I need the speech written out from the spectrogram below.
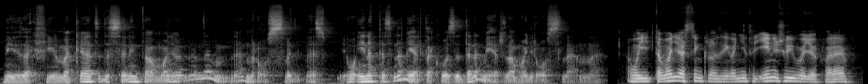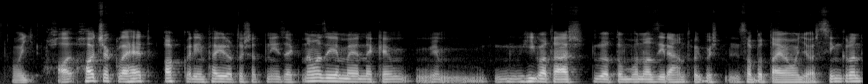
nézek filmeket, de szerintem a magyar nem, nem, rossz. Vagy ez, jó, én persze nem értek hozzá, de nem érzem, hogy rossz lenne. Amúgy itt a magyar szinkronzik annyit, hogy én is úgy vagyok vele, hogy ha, ha csak lehet, akkor én feliratosat nézek. Nem azért, mert nekem hivatás tudatom van az iránt, hogy most szabotálja a magyar szinkron.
